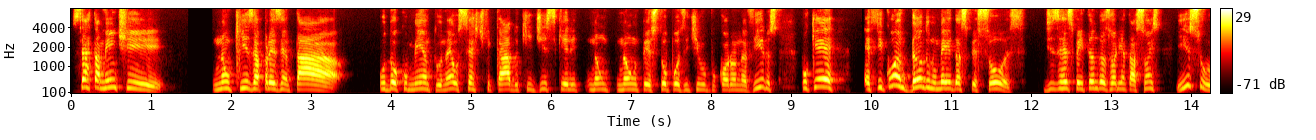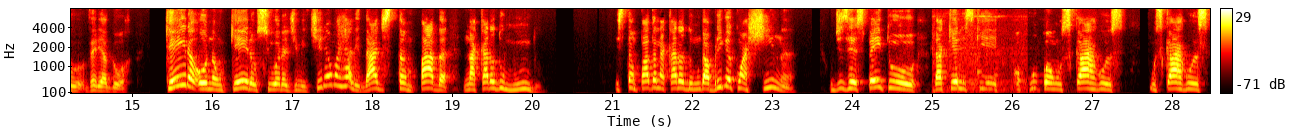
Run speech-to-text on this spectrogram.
certamente não quis apresentar o documento, né, o certificado que diz que ele não, não testou positivo para o coronavírus, porque é, ficou andando no meio das pessoas, desrespeitando as orientações. Isso, vereador, queira ou não queira o senhor admitir, é uma realidade estampada na cara do mundo. estampada na cara do mundo. A briga com a China, o desrespeito daqueles que ocupam os cargos os cargos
